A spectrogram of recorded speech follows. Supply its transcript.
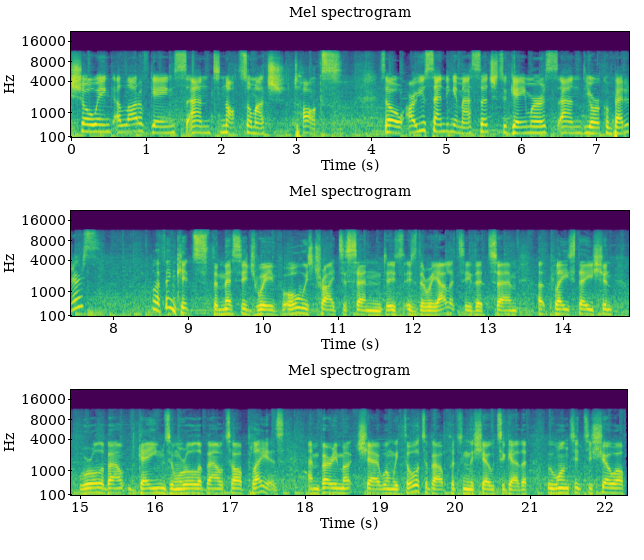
showing a lot of games and not so much talks. So are you sending a message to gamers and your competitors? Well, I think it's the message we've always tried to send is, is the reality that um, at PlayStation we're all about games and we're all about our players. And very much uh, when we thought about putting the show together, we wanted to show off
